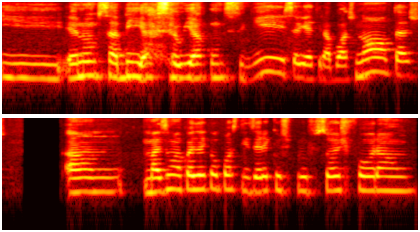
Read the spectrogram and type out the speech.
e eu não sabia se eu ia conseguir, se eu ia tirar boas notas. Um, mas uma coisa que eu posso dizer é que os professores foram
